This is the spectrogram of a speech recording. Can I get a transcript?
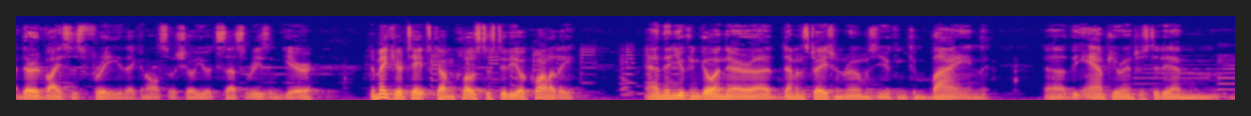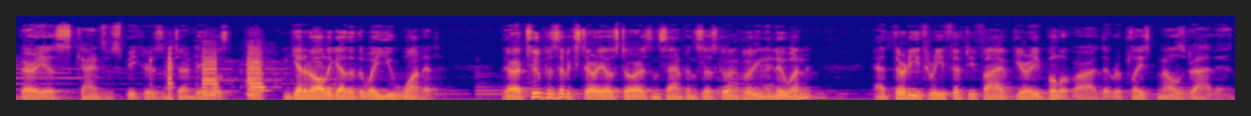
and their advice is free. They can also show you accessories and gear to make your tapes come close to studio quality. And then you can go in their uh, demonstration rooms and you can combine uh, the amp you're interested in, various kinds of speakers and turntables, and get it all together the way you want it. There are two Pacific Stereo stores in San Francisco, including the new one at 3355 Geary Boulevard that replaced Mel's Drive-In.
